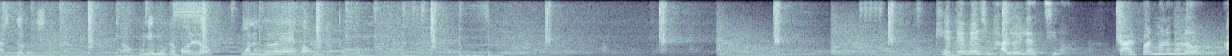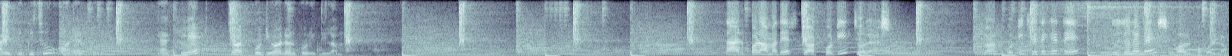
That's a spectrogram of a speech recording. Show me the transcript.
আস্ত রসুনটা। যখনই মুখে পড়ল, মনে হলো এক অমৃত। খেতে বেশ ভালোই লাগছিল। তারপর মনে হলো আরেকটু কিছু অর্ডার করি। এক প্লেট চটপটি অর্ডার করে দিলাম। তারপর আমাদের চটপটি চলে আসলো। চটপটি খেতে খেতে দুজনে বেশ গল্প করলাম।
